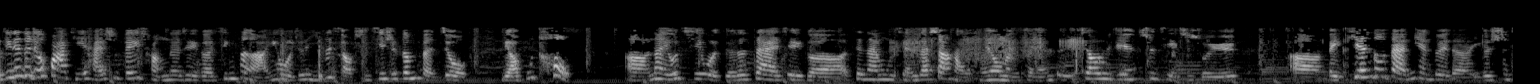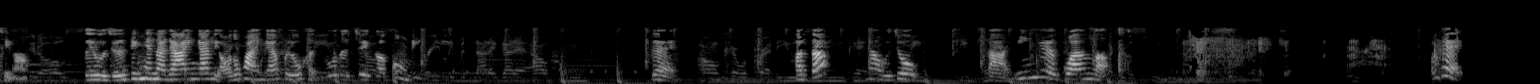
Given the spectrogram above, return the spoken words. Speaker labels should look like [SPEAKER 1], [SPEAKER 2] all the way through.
[SPEAKER 1] 我今天对这个话题还是非常的这个兴奋啊，因为我觉得一个小时其实根本就聊不透啊。那尤其我觉得在这个现在目前在上海的朋友们，可能对焦虑这件事情是属于呃每天都在面对的一个事情啊。所以我觉得今天大家应该聊的话，应该会有很多的这个共鸣。对，好的，那我就把音乐关了。OK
